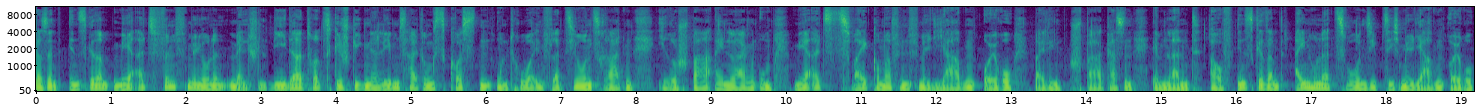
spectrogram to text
Das sind insgesamt mehr als fünf Millionen Menschen, die da trotz gestiegener Lebenshaltungskosten und hoher Inflationsraten ihre Spareinlagen um mehr als 2,5 Milliarden Euro bei den Sparkassen im Land auf insgesamt 172 Milliarden Euro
